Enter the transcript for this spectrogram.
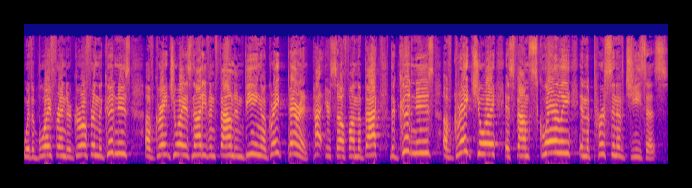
with a boyfriend or girlfriend. The good news of great joy is not even found in being a great parent. Pat yourself on the back. The good news of great joy is found squarely in the person of Jesus.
